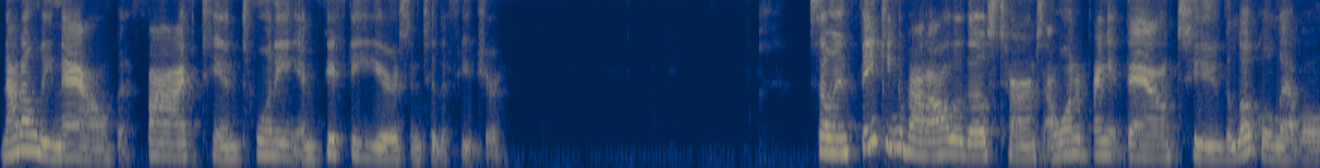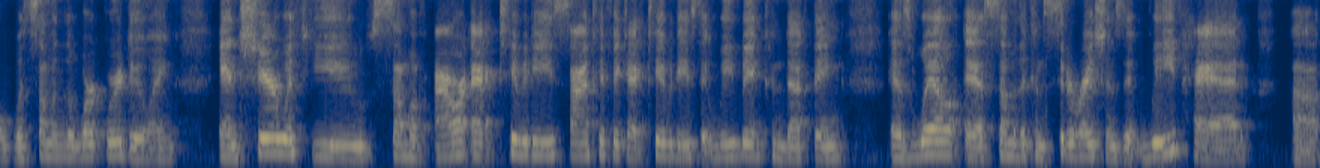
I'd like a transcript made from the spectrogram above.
not only now, but 5, 10, 20, and 50 years into the future? So, in thinking about all of those terms, I want to bring it down to the local level with some of the work we're doing and share with you some of our activities, scientific activities that we've been conducting, as well as some of the considerations that we've had uh,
